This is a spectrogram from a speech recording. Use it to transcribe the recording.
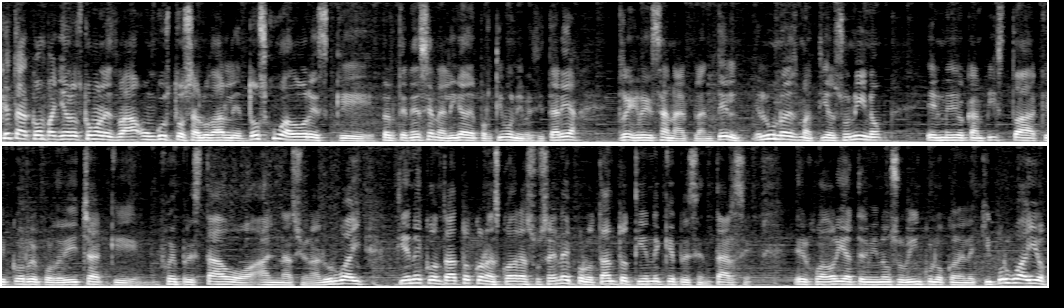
¿Qué tal compañeros? ¿Cómo les va? Un gusto saludarle. Dos jugadores que pertenecen a Liga Deportiva Universitaria regresan al plantel. El uno es Matías Zunino el mediocampista que corre por derecha que fue prestado al Nacional Uruguay tiene contrato con la escuadra Azucena y por lo tanto tiene que presentarse. El jugador ya terminó su vínculo con el equipo uruguayo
